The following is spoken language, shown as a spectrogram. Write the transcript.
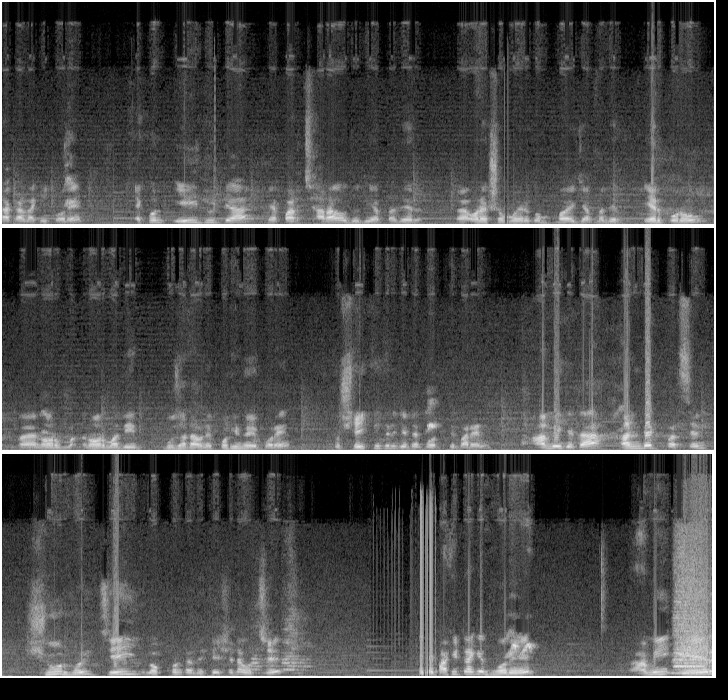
ডাকাডাকি করে। এখন এই দুইটা ব্যাপার ছাড়াও যদি আপনাদের অনেক সময় এরকম হয় যে আপনাদের এরপরেও নর্মাদি বোঝাটা অনেক কঠিন হয়ে পড়ে। তো সেই ক্ষেত্রে যেটা করতে পারেন, আমি যেটা হান্ড্রেড পার্সেন্ট শিওর হই যেই লক্ষণটা দেখে, সেটা হচ্ছে পাখিটাকে ধরে আমি এর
